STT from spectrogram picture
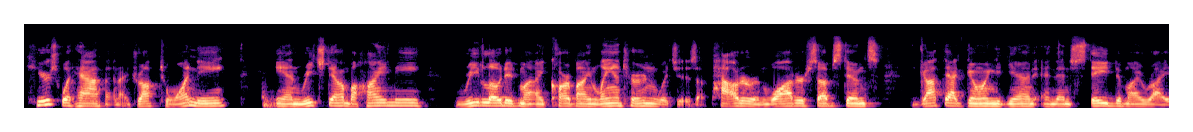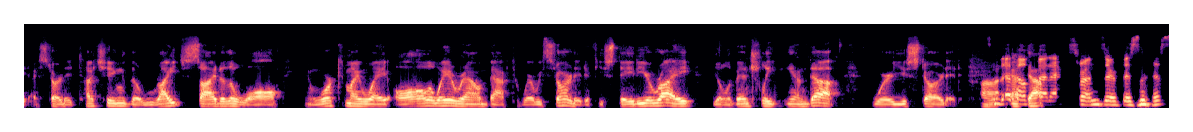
Here's what happened I dropped to one knee and reached down behind me, reloaded my carbide lantern, which is a powder and water substance, got that going again, and then stayed to my right. I started touching the right side of the wall and worked my way all the way around back to where we started. If you stay to your right, you'll eventually end up where you started. Uh, that how that, FedEx runs their business?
